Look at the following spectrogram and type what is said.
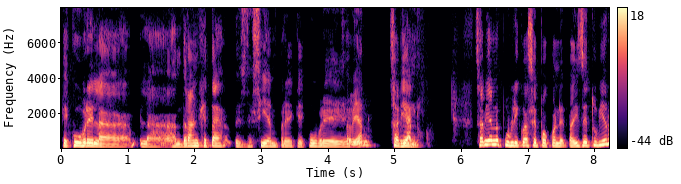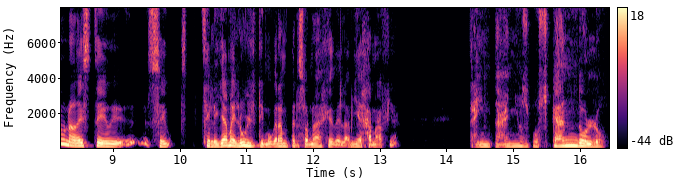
que cubre la, la andrángeta desde siempre, que cubre... Sabiano. Sabiano. Sabiano publicó hace poco en el país, detuvieron a este, se, se le llama el último gran personaje de la vieja mafia. 30 años buscándolo.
